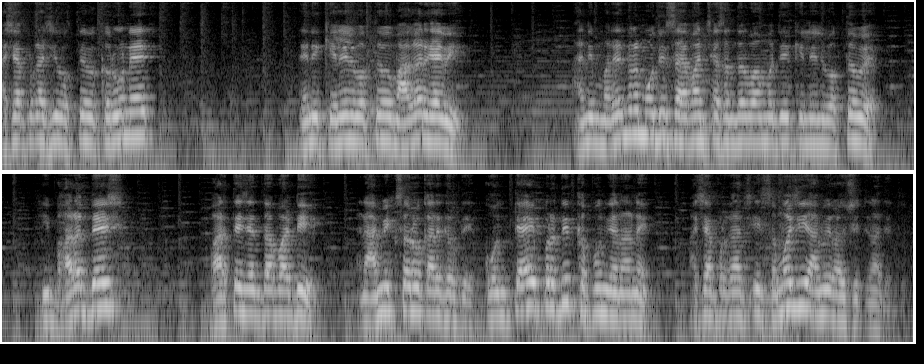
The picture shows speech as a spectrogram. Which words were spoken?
अशा प्रकारची वक्तव्य करू नयेत. त्यांनी केलेली वक्तव्य माघार घ्यावी. आणि नरेंद्र मोदी साहेबांच्या संदर्भामध्ये केलेली वक्तव्य ही भारत देश भारतीय जनता पार्टी आणि आम्ही सर्व कार्यकर्ते कोणत्याही प्रतीत खपून घेणार नाही. अशा प्रकारची समजही आम्ही राजू शेट्टींना देतो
